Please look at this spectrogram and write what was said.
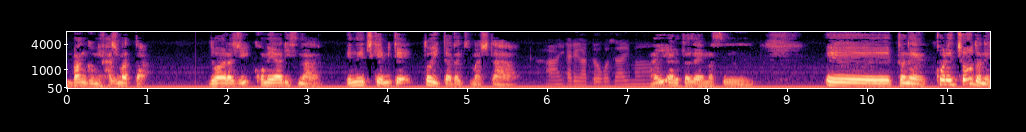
番組始まった。ドアラジコメアリスナー NHK 見てといただきました。はい、ありがとうございます。はい、ありがとうございます。えーっとね、これちょうどね、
